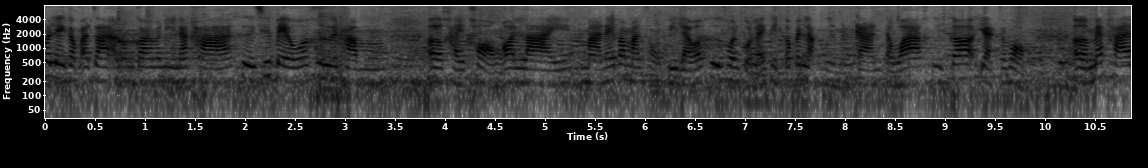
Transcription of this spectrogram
มาเรียนกับอาจารย์อลงกรณ์วันนี้นะคะ คือชื่อเบลก็คือทำขายของออนไลน์มาได้ประมาณ 2 ปีแล้วก็คือคนกดไลค์เพจก็เป็นหลักหมื่นเหมือนกัน แต่ว่าคือก็อยากจะบอกออแม่ค้าห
